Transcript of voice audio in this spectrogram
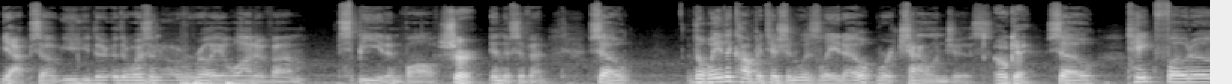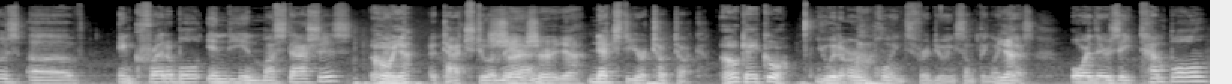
Yeah, so you- there, there wasn't really a lot of um, speed involved Sure. in this event. So the way the competition was laid out were challenges. Okay. So take photos of incredible Indian mustaches Oh yeah. attached to a Sure. man Sure. Yeah. next to your tuk tuk. Okay. Cool. You would earn points for doing something like Yeah. this. Or there's a temple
